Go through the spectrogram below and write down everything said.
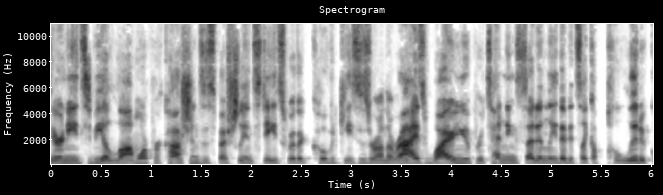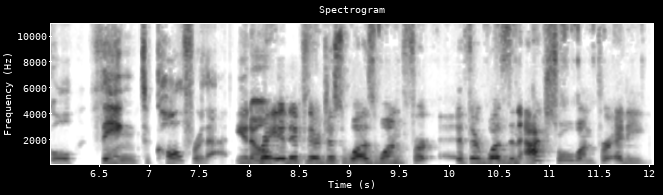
there needs to be a lot more precautions, especially in states where the COVID cases are on the rise. Why are you pretending suddenly that it's like a political thing to call for that? You know? Right. And if there just was one for, if there was an actual one for any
